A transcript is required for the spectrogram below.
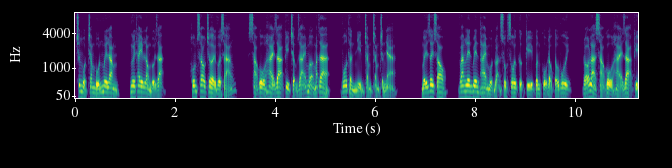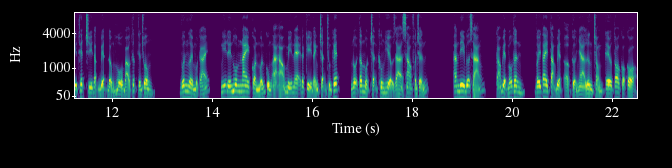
chương 145, ngươi thay lòng đổi dạ. Hôm sau trời vừa sáng sao gỗ hai dạ kỳ chậm rãi mở mắt ra vô thần nhìn chằm chằm trần nhà. Mấy giây sau vang lên bên thai một đoạn sục sôi cực kỳ quân cổ độc tấu vui đó là xảo gỗ hải dạ kỳ thiết trí đặc biệt đồng hồ báo thức tiếng trung vươn người một cái, nghĩ đến hôm nay còn muốn cùng á áo mỹ nẹ đất kỳ đánh trận chung kết, nội tâm một trận không hiểu ra sao phân chấn. Ăn đi bữa sáng, cáo biệt mẫu thân vây tay tạm biệt ở cửa nhà lưng chòng kêu to cọ cọ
